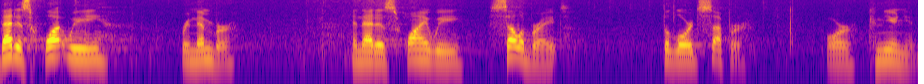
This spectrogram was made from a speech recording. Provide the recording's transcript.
That is what we remember, and that is why we celebrate the Lord's Supper or communion.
